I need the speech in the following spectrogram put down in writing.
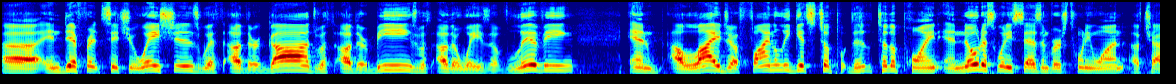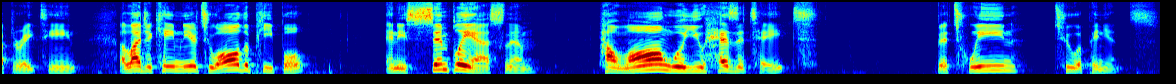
uh, in different situations with other gods, with other beings, with other ways of living. And Elijah finally gets to, to the point, and notice what he says in verse 21 of chapter 18. Elijah came near to all the people, and he simply asked them, How long will you hesitate between two opinions?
